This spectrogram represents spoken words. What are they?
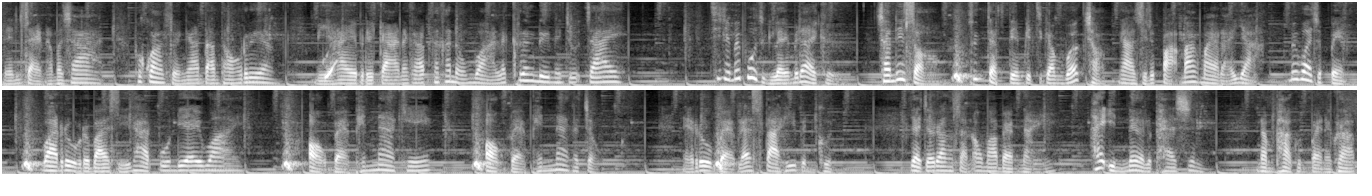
เน้นแสงธรรมชาติเพื่อความสวยงามตามท้องเรื่อง มีให้บริการนะครับทั้งขนมหวานและเครื่องดื่มในจุใจ ที่จะไม่พูดถึงเลยไม่ได้คือ ชั้นที่ 2 ซึ่งจัดเตรียมกิจกรรมเวิร์กช็อปงานศิลปะมากมายหลายอย่าง ไม่ว่าจะเป็น วาดรูประบายสีถาดปูน DIY ออกแบบเพ้นหน้าเค้กออกแบบเพ้นหน้ากระจก ในรูปแบบและสไตล์ที่เป็นคุณ อยากจะรังสรรค์ออกมาแบบไหน ให้อินเนอร์หรือแพชชั่นนำพาคุณไปนะครับ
